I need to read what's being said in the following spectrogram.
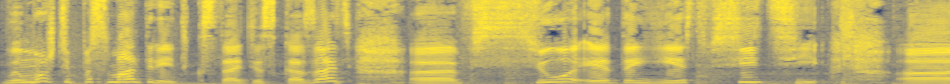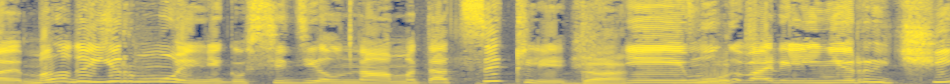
Вы можете посмотреть, кстати сказать, все это есть в сети. Э, Молодой Ермольников сидел на мотоцикле, Да, и ему вот. говорили не рычи,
